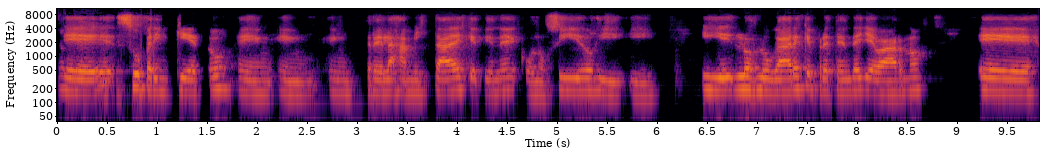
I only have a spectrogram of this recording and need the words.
eh, súper inquieto en, entre las amistades que tiene conocidos y, los lugares que pretende llevarnos. Eh,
